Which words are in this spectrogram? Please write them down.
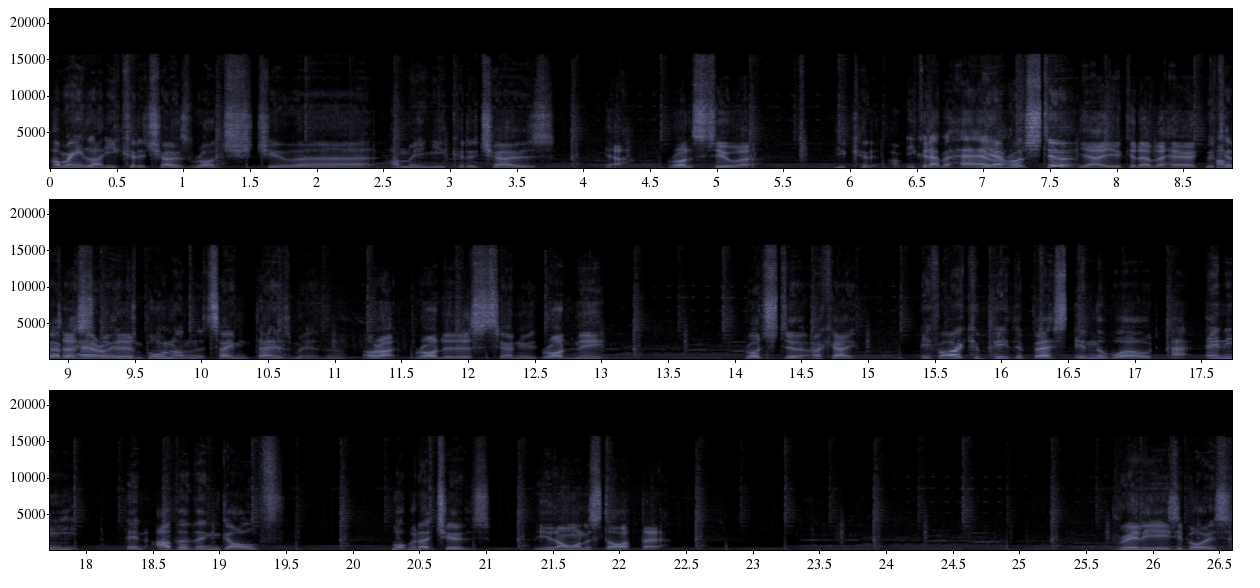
I mean, like you could have chose Rod Stewart. I mean, you could have chose. Yeah, Rod Stewart. You could. Um, you could have a hair. yeah, on. Rod Stewart. Yeah, you could have a hair we could have a hair. with He was born on the same day as me, isn't it? All right, Rod it is. January. Rodney. Rod Stewart. Okay. If I could be the best in the world at anything other than golf, what would I choose? You don't want to start there. Really easy, boys.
